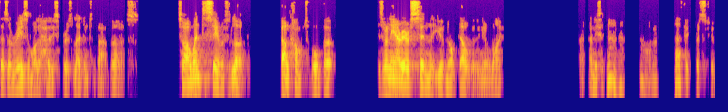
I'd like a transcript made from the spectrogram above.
there's a reason why the Holy Spirit's led into that verse. So I went to see him. I said, look, a bit uncomfortable, but is there any area of sin that you have not dealt with in your life? And he said, no, no, no, I'm a perfect Christian.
